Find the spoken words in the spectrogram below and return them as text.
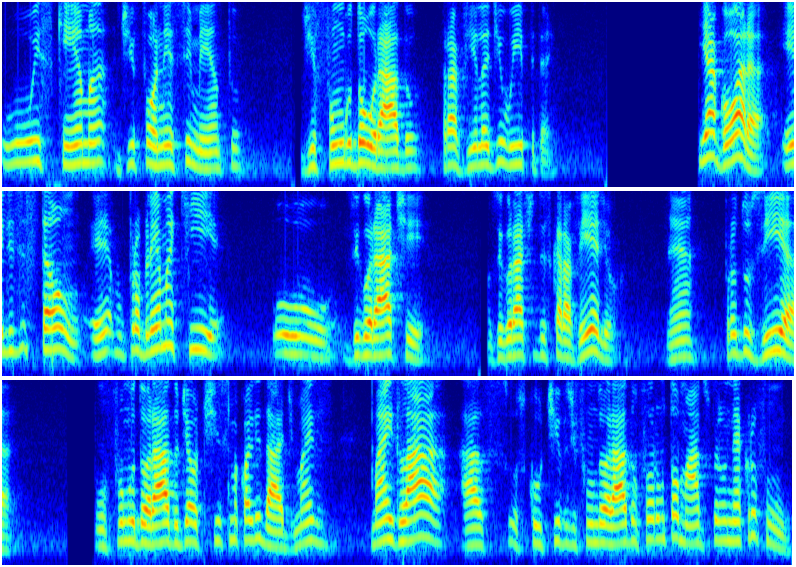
o esquema de fornecimento de fungo dourado para a vila de Whipden. E agora eles estão. É, o problema é que o zigurate o zigurate do escaravelho, né, produzia um fungo dourado de altíssima qualidade, mas, mas lá as, os cultivos de fungo dourado foram tomados pelo necrofungo.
